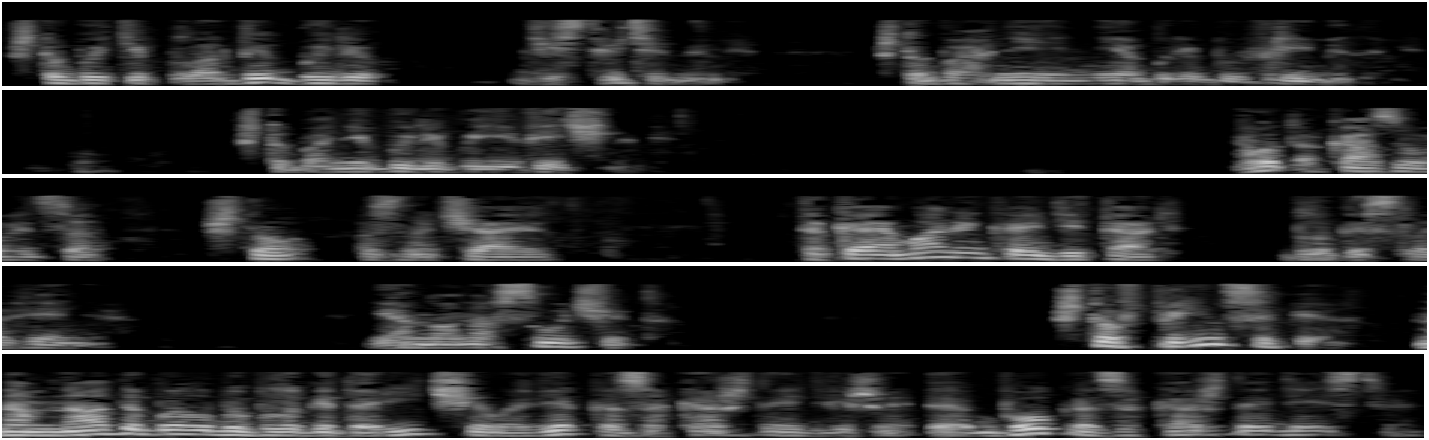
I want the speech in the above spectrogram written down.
Чтобы эти плоды были действительными, чтобы они не были бы временными, чтобы они были бы и вечными. Вот оказывается, что означает такая маленькая деталь благословения. И оно нас учит, что в принципе нам надо было бы благодарить человека за каждое движение, э, Бога за каждое действие.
